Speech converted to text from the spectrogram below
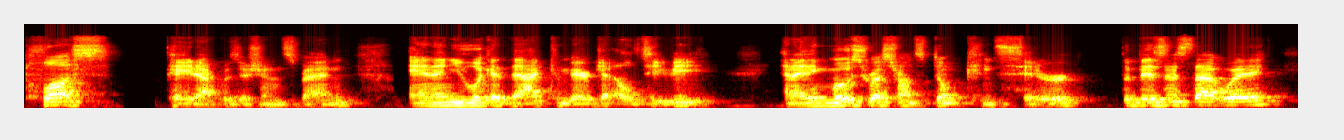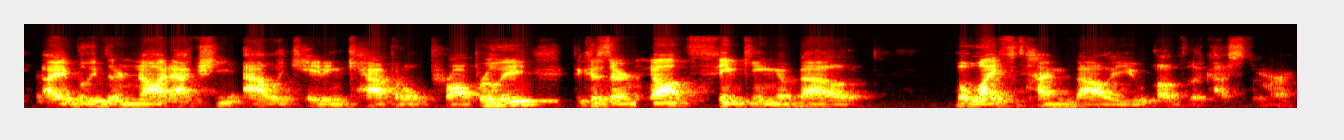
plus paid acquisition and spend. And then you look at that compared to LTV. And I think most restaurants don't consider the business that way. I believe they're not actually allocating capital properly because they're not thinking about the lifetime value of the customer.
